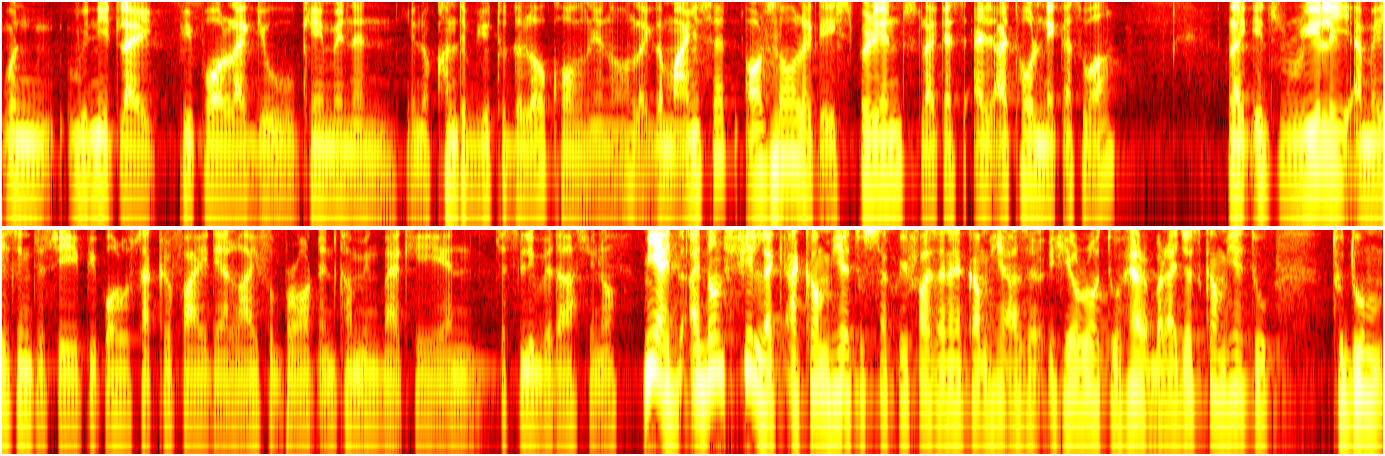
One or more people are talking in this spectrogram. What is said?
when we need like people like you came in and you know contribute to the local, you know, like the mindset also, mm-hmm. like the experience. Like I, I told Nick as well, like it's really amazing to see people who sacrifice their life abroad and coming back here and just live with us, you know. Me, I, I don't feel like I come here to sacrifice and I come here as a hero to her, but I just come here to to do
